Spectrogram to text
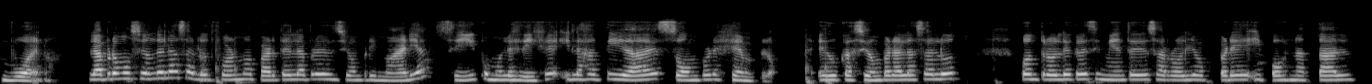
Bueno, la promoción de la salud forma parte de la prevención primaria, sí, como les dije, y las actividades son, por ejemplo, educación para la salud, control de crecimiento y desarrollo pre y postnatal,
